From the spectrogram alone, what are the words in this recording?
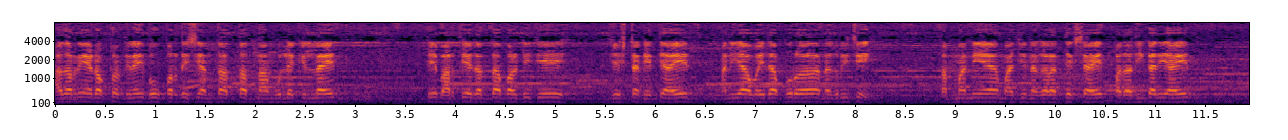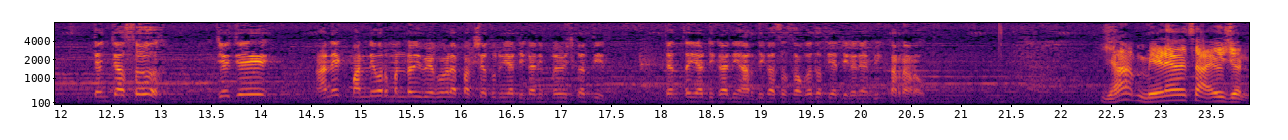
आदरणीय डॉक्टर दिनेश भाऊ परदेशी यांचा आत्ताच नामूल्य केलेला आहेत ते भारतीय जनता पार्टीचे ज्येष्ठ नेते आहेत आणि या वैदापूर नगरीचे सन्माननीय माजी नगराध्यक्ष आहेत पदाधिकारी आहेत. त्यांच्यासह जे जे अनेक मान्यवर मंडळी वेगवेगळ्या पक्षातून या ठिकाणी प्रवेश करतील त्यांचं या ठिकाणी हार्दिक असं स्वागतच या ठिकाणी आम्ही करणार आहोत. या मेळाव्याचं आयोजन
